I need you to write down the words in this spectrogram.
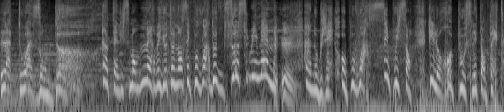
La toison d'or. Un talisman merveilleux tenant ses pouvoirs de Zeus lui-même. Un objet au pouvoir si puissant qui le repousse les tempêtes,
